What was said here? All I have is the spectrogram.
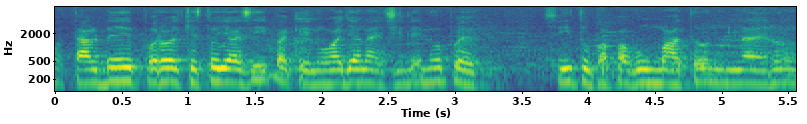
o tal vez por hoy es que estoy así, para que no vayan a decirle, no, pues sí, tu papá fue un matón, un ladrón.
